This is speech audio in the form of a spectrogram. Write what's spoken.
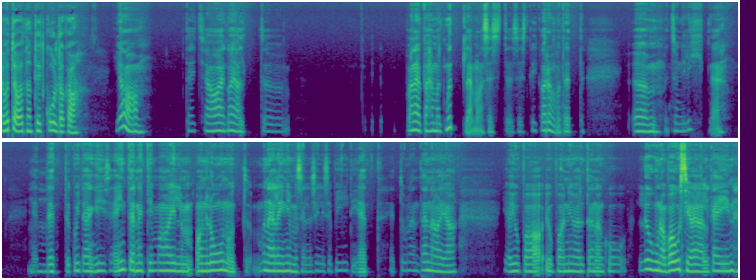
ja võtavad nad teid kuulda ka? jaa, täitsa aeg-ajalt paneb vähemalt mõtlema, sest, sest kõik arvavad, et, et see on nii lihtne mm. -hmm. et, et kuidagi see internetimaailm on loonud mõnele inimesele sellise pildi, et, et tulen täna ja äh, ja juba, juba nii-öelda nagu lõunapausi ajal käin,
